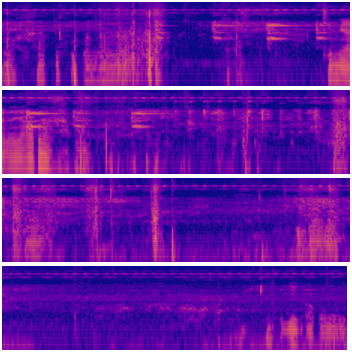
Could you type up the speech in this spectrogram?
อ้ครับที่ขุดวันนี้คลิปนี้อาจจะยาวไปหน่อยนะครับโอ้เก็บยากมากยิงออกไปเลยนี่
